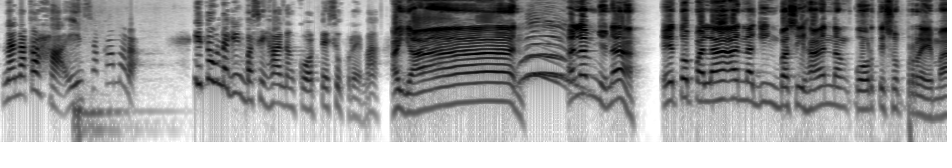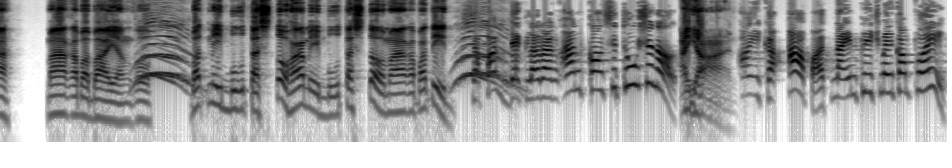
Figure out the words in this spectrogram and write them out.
na nakahain sa Kamara. Itong naging basihan ng Korte Suprema. Ayan. Alam nyo na. Ito pala ang naging basihan ng Korte Suprema, mga kababayan ko. Ba't may butas to ha? May butas to, mga kapatid. sa pagdeklarang unconstitutional Ayan. ang ikaapat na impeachment complaint.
